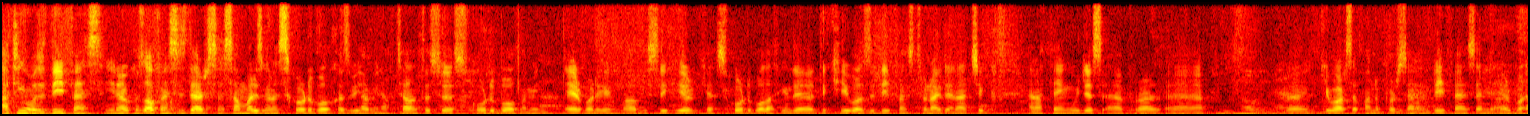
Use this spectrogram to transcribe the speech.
I think it was the defense, you know, because offense is there, so somebody's gonna score the ball because we have enough talent to score the ball. I mean, everybody obviously here can score the ball. I think the the key was the defense tonight, and I check, and I think we just uh, put our, uh, uh, give ourselves 100 percent on defense, and everyone,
